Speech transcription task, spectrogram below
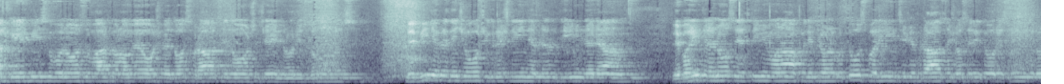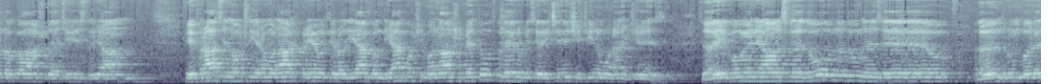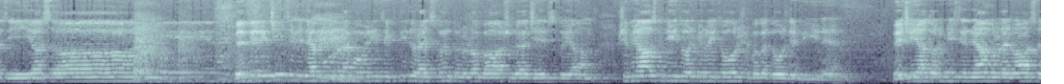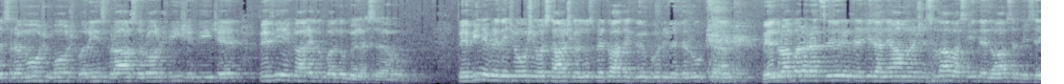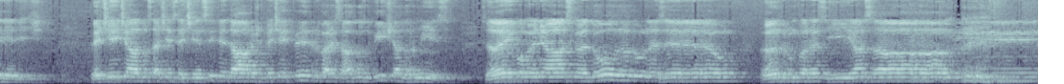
Arhiepiscopul nostru Bartolomeu și pe toți frații noștri cei într Hristos, pe bine credincioși creștini de pretutindere, pe Părintele nostru Eftimi Monahul de împreună cu toți părinții și frații și ostenitorii Sfântului locașului acestuia, pe frații noștri rămânași, preoți, rodiacon, diacon și monași și pe tot clerul bisericesc și cinul monahicesc, să-i pomenească Domnul Dumnezeu într-o împărăția sa. Pe fericiți și de apururile pomeniți ctitori ai Sfântului locașului acestuia și pe alți ctitori miluitori și făcători de bine. Pe cei adormiți din neamurile noastre, strămoși, moși, părinți, frați, surori, fii și fiice, pe fiecare după numele Său. Pe bine credincioși și ostași căzuți pe toate câmpurile de luptă, pentru apărarea țării, întregirea neamului și slava Sfintei noastre biserici pe cei ce au adus aceste cinstite daruri și pe cei pentru care s-au adus vii și adormiți, să-i pomenească Domnul Dumnezeu într-o împărăția sa.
